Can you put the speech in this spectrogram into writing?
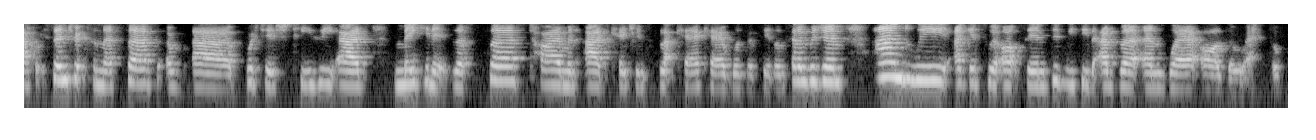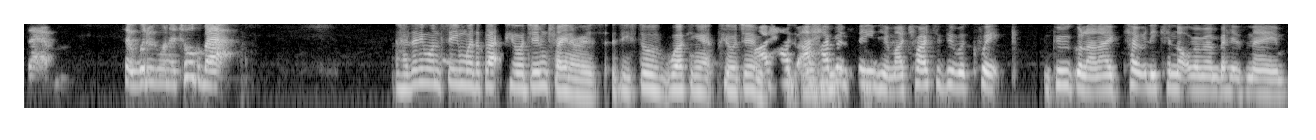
Afrocenchix, and their first uh, uh, British TV ad, making it the first time an ad catering to Black hair care was appeared on television. And we, I guess, we're asking, did we see the advert, and where are the rest of them? So, what do we want to talk about? Has anyone seen where the Black Pure Gym trainer is? Is he still working at Pure Gym? I have, I haven't seen him. I tried to do a quick Google, and I totally cannot remember his name.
